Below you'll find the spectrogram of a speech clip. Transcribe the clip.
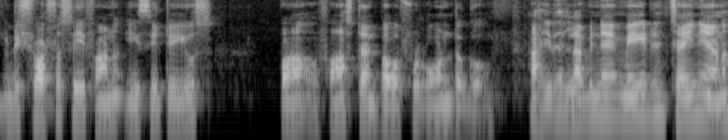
dishwasher safe ആണ് easy to use fast and powerful on the go ആ ഇതെല്ലാം പിന്നെ മെയ്ഡ് ഇൻ ചൈനയാണ്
